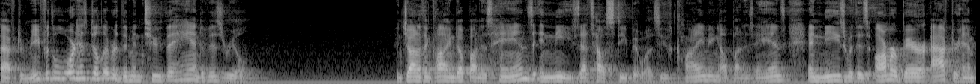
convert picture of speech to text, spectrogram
after me, for the Lord has delivered them into the hand of Israel. And Jonathan climbed up on his hands and knees. That's how steep it was. He was climbing up on his hands and knees with his armor bearer after him.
